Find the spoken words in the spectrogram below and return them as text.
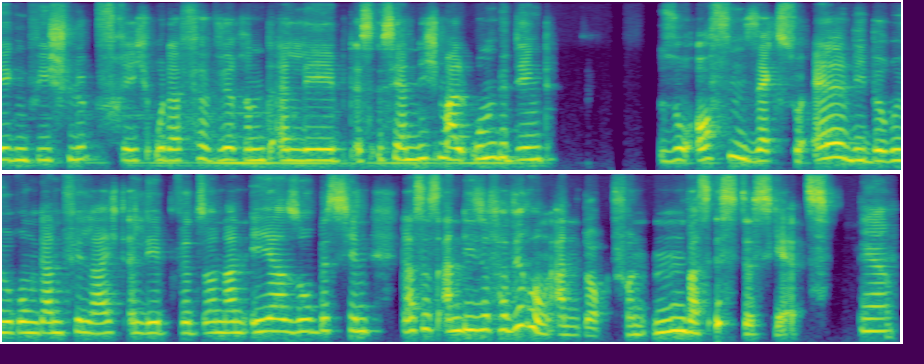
irgendwie schlüpfrig oder verwirrend erlebt. Es ist ja nicht mal unbedingt so offen sexuell, wie Berührung dann vielleicht erlebt wird, sondern eher so ein bisschen, dass es an diese Verwirrung andockt von, hm, was ist das jetzt? Ja.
